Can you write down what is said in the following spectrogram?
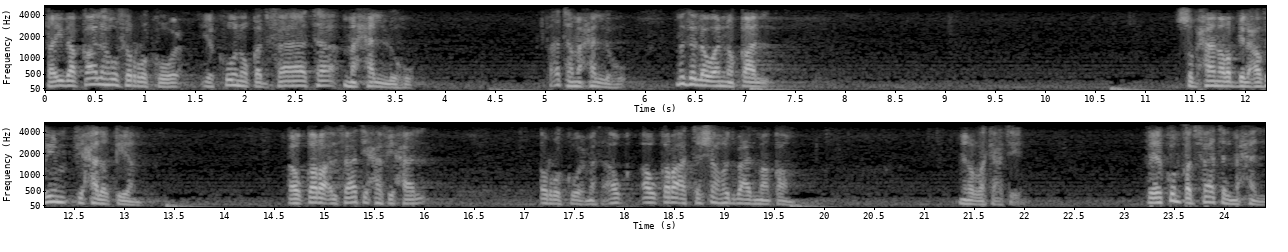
فإذا قاله في الركوع يكون قد فات محله. فات محله. مثل لو أنه قال سبحان ربي العظيم في حال القيام. أو قرأ الفاتحة في حال الركوع مثلا. أو أو قرأ التشهد بعد ما قام من الركعتين. فيكون قد فات المحل.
